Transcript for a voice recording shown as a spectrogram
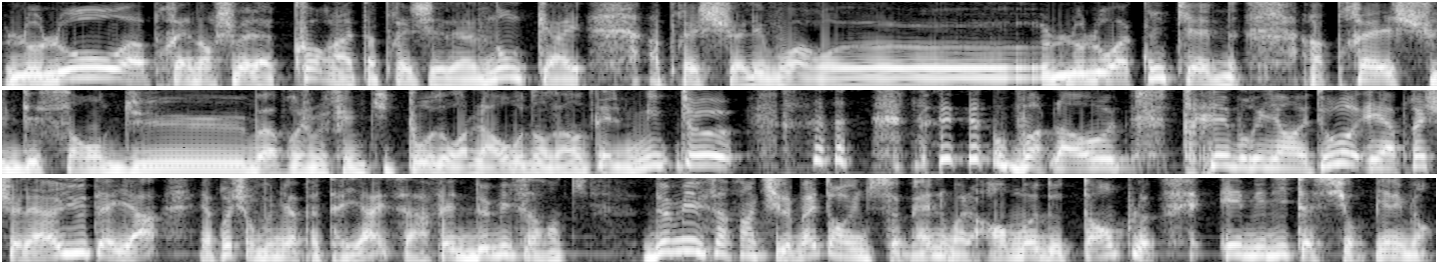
Lolo. Après, non, je suis allé à Korat. Après, suis allé à Nonkai. Après, je suis allé voir euh, Lolo à Konken. Après, je suis descendu. Bah, après, je me fais une petite pause au de la route dans un hôtel miteux. au la très bruyant et tout. Et après, je suis allé à Ayutthaya. Et après, je suis revenu à Pattaya. Et ça a fait 2500, 2500 km en une semaine. Voilà, en mode temple et méditation, bien évidemment.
